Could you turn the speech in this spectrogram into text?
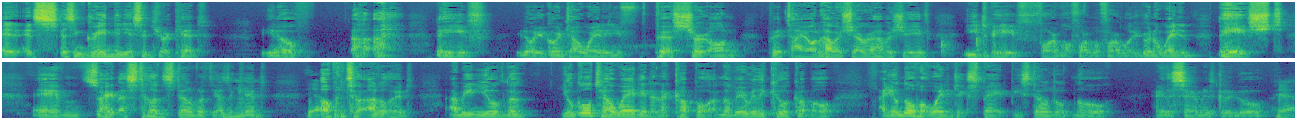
it, it's it's ingrained in you since you're a kid. You know, behave. You know, you're going to a wedding, you put a shirt on, put a tie on, have a shower, have a shave. You need to behave, formal, formal, formal. You're going to a wedding, behave. Shh. Um, so I think that's still instilled with you as a kid, Yeah. up until adulthood. I mean, you'll you'll go to a wedding and a couple, and they'll be a really cool couple, and you'll know what wedding to expect, but you still don't know how the ceremony is going to go. Yeah.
